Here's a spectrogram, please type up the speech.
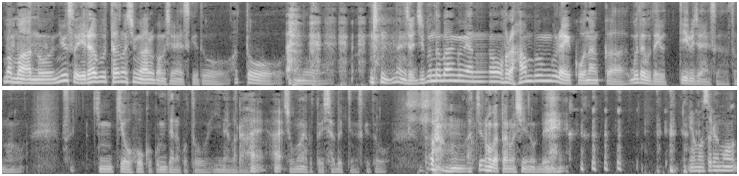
まあまあ、あの、ニュースを選ぶ楽しみはあるかもしれないですけど、あと、あの、なんでしょう、自分の番組、あの、ほら、半分ぐらい、こう、なんか、ぐだぐだ言っているじゃないですか、その、近況報告みたいなことを言いながら、はいはいしょうもないことを喋ってるんですけど、多分、あっちの方が楽しいので、いやもうそれも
